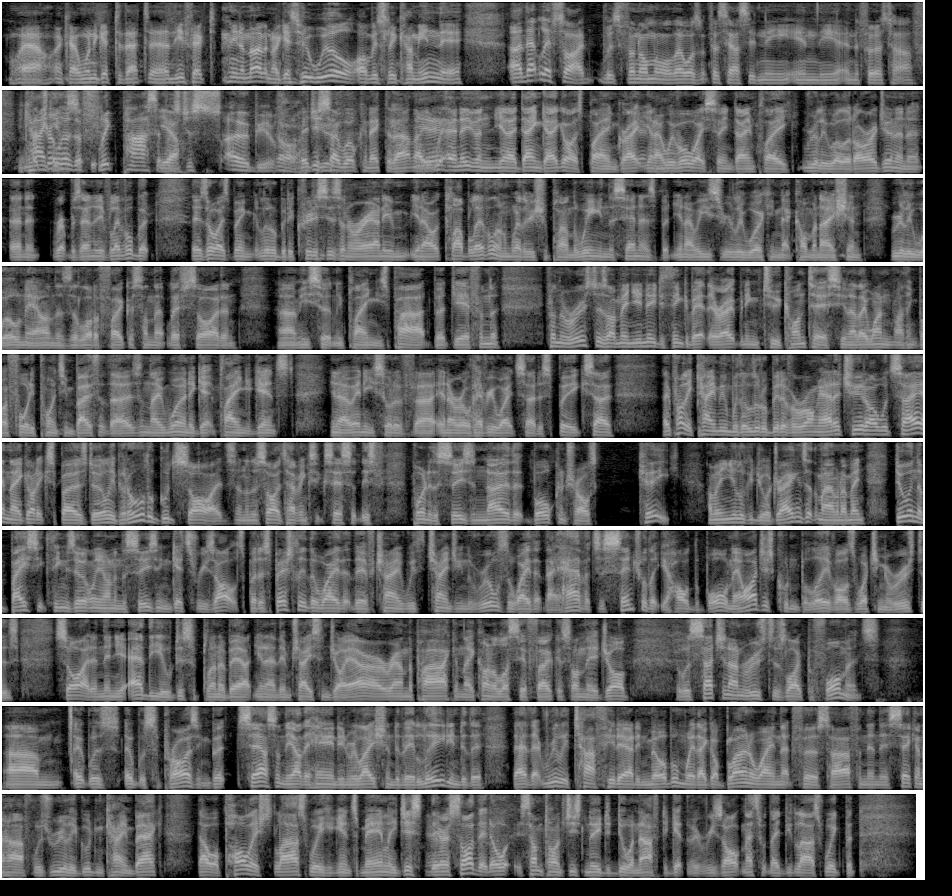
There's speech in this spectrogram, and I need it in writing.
Wow. Okay, I want to get to that, uh, the effect in a moment, I guess, who will obviously come in there. Uh, that left side was phenomenal. That wasn't for South Sydney in the in the first half. You can't was a flick pass. It yeah. was just so beautiful. Oh, They're just beautiful. so well connected, aren't they? Yeah. And even, you know, Dane Gagai is playing great. Yeah. You know, we've always seen Dane play really well at Origin and at, and at representative level, but there's always been a little bit of criticism around him, you know, at club level and whether he should play on the wing in the centres. But, you know, he's really working that combination really well now, and there's a lot of focus on that left side. And and um, he's certainly playing his part. But yeah, from the from the Roosters, I mean, you need to think about their opening two contests. You know, they won, I think, by 40 points in both of those, and they weren't again playing against, you know, any sort of uh, NRL heavyweight, so to speak. So they probably came in with a little bit of a wrong attitude, I would say, and they got exposed early. But all the good sides and the sides having success at this point of the season know that ball control's key. I mean, you look at your Dragons at the moment. I mean, doing the basic things early on in the season gets results, but especially the way that they've changed with changing the rules the way that they have, it's essential that you hold the ball. Now, I just couldn't believe I was watching a Roosters side, and then you add the ill discipline about you know them chasing Jai Arrow around the park, and they kind of lost their focus on their job. It was such an un-Roosters like performance. Um, it was it was surprising. But South, on the other hand, in relation to their lead into the they had that really tough hit out in Melbourne where they got blown away in that first half, and then their second half was really good and came back. They were polished last week against Manly. Just they're a side that sometimes just need to do enough to get the result, and that's what they did last week. But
